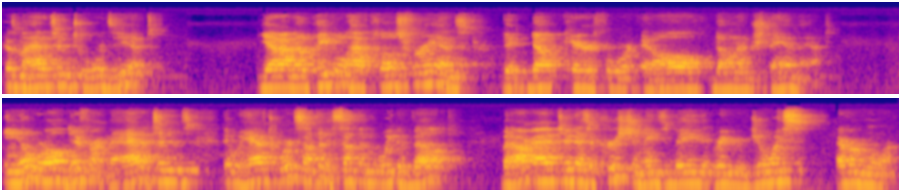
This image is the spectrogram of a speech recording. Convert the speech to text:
because of my attitude towards it. Yet I know people have close friends that don't care for it at all, don't understand that. And you know, we're all different. The attitudes that we have towards something is something that we develop. But our attitude as a Christian needs to be that we rejoice evermore.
